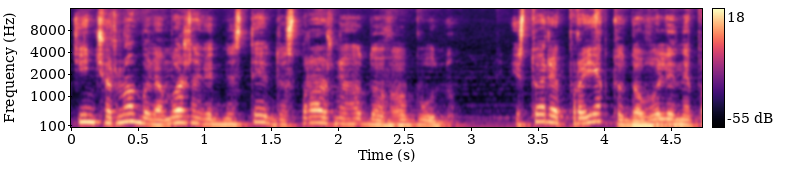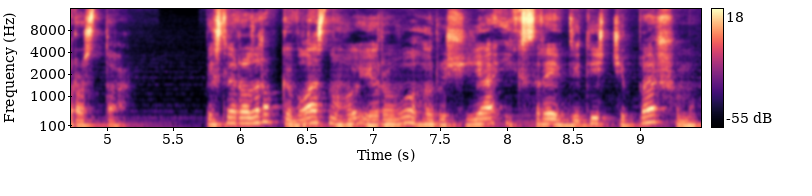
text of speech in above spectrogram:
Тінь Чорнобиля можна віднести до справжнього довгобуду. Історія проєкту доволі непроста. Після розробки власного ігрового рушія X-Ray в 2001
